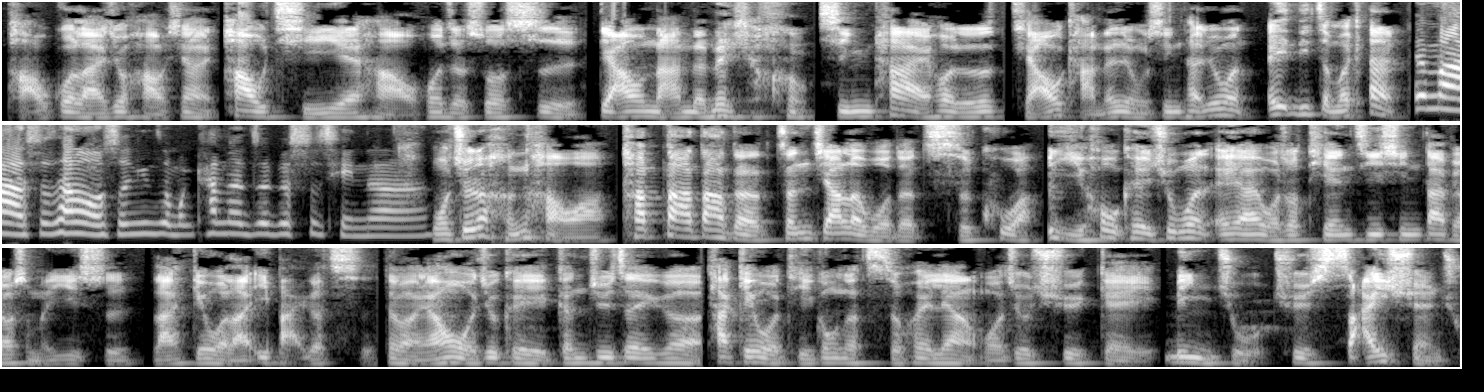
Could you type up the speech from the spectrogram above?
跑过来，就好像好奇也好，或者说是刁难的那种心态，或者是调侃的那种心态，就问：哎，你怎么看？对嘛？十三老师，你怎么看待这个事情呢？我觉得很好啊，它大大的增加了我的词库啊，以后可以去问 AI，我说天机星代表什么意思？来给我来一百个词，对吧？然后我就可以根据这个他给我提供的词汇量，我就去给命主去筛选出。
